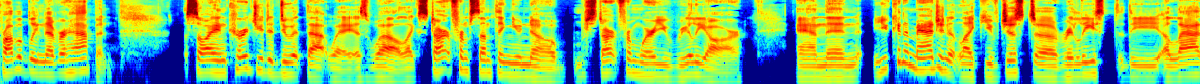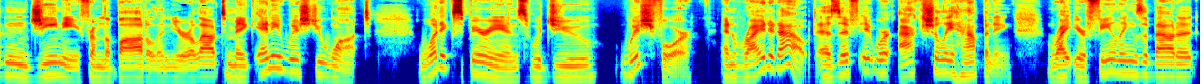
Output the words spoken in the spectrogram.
probably never happen so I encourage you to do it that way as well. Like start from something you know, start from where you really are. And then you can imagine it like you've just uh, released the Aladdin genie from the bottle and you're allowed to make any wish you want. What experience would you wish for? And write it out as if it were actually happening. Write your feelings about it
